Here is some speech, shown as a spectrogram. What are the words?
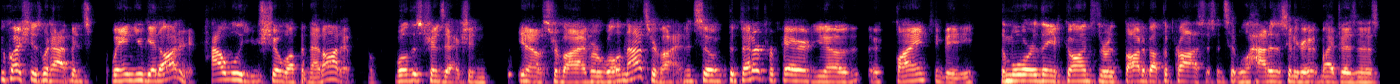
The question is what happens when you get audited. How will you show up in that audit? Will this transaction, you know, survive or will it not survive? And so the better prepared, you know, the client can be, the more they've gone through and thought about the process and said, well, how does this integrate with my business?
